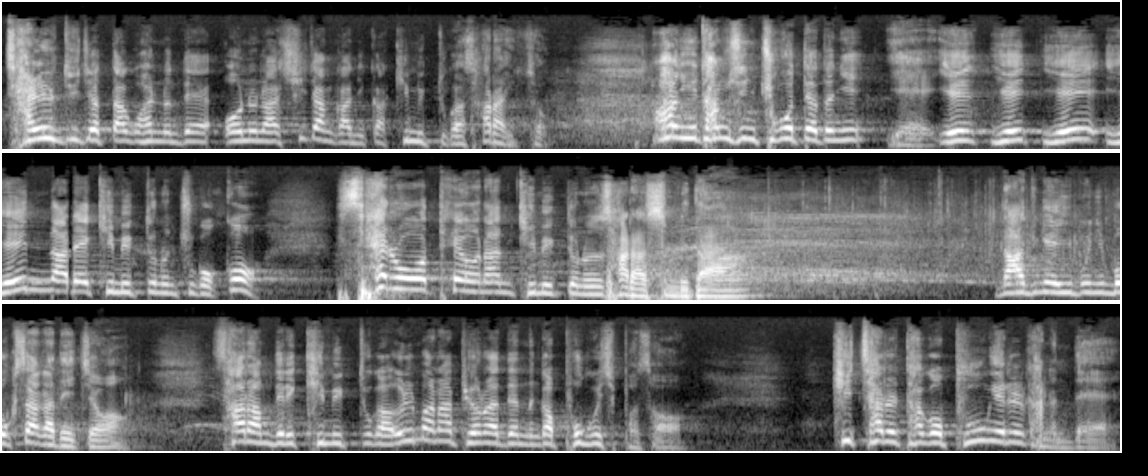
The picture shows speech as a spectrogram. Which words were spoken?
잘 뒤졌다고 하는데 어느 날 시장 가니까 김익두가 살아있어. 아니 당신 죽었다더니 예, 예, 예, 예, 옛날에 김익두는 죽었고 새로 태어난 김익두는 살았습니다. 나중에 이분이 목사가 됐죠. 사람들이 김익두가 얼마나 변화됐는가 보고 싶어서 기차를 타고 부흥회를 가는데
